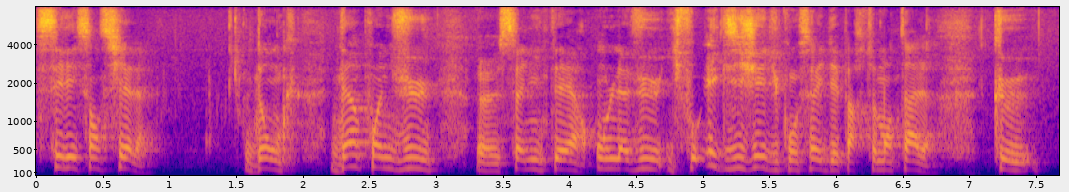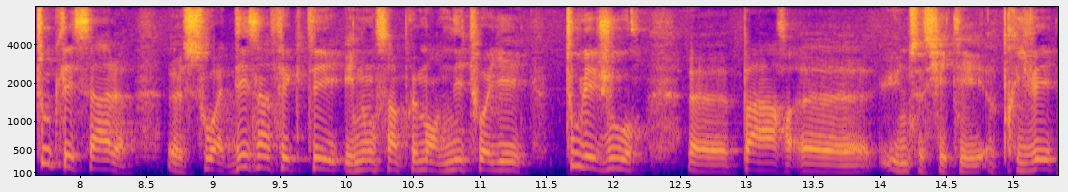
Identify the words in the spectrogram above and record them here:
C'est l'essentiel. Donc, d'un point de vue euh, sanitaire, on l'a vu, il faut exiger du conseil départemental que toutes les salles euh, soient désinfectées et non simplement nettoyées tous les jours euh, par une société privée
